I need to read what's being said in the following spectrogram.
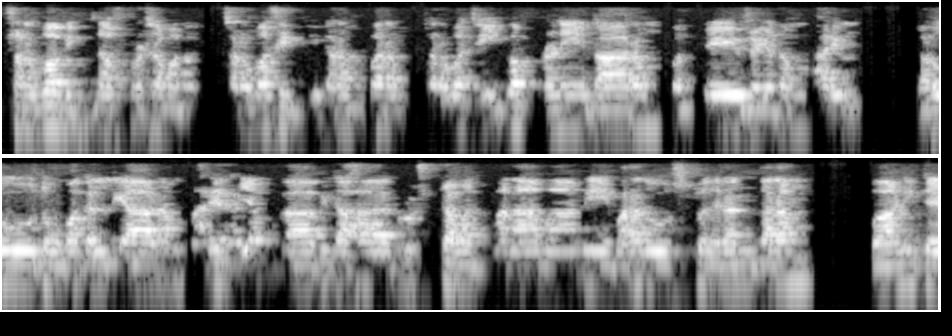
सर्वविघ्नः प्रशमनम् सर्वसिद्धिकरम् परम् सर्वचैव प्रणेतारम् वंदे विषयदम् हरिम्। करोतु मम कल्याणम् हरिर्हयम् कापितः कृष्ट मद्मनामा मे वरदोऽस्तु निरन्तरम् वाणिते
